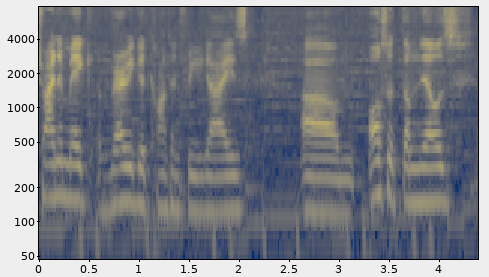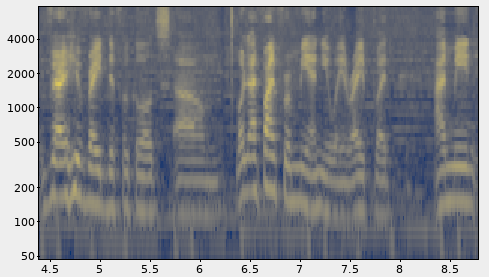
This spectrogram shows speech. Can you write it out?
trying to make very good content for you guys. Um, also thumbnails, very, very difficult, um, which I find for me anyway, right? But I mean,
